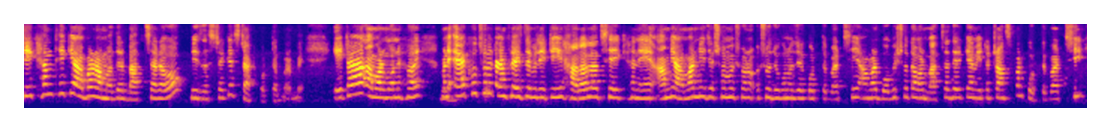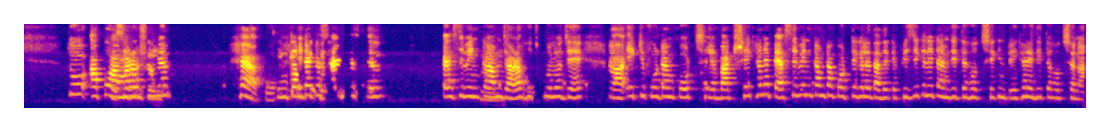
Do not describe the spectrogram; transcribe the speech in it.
সেখান থেকে আবার আমাদের বাচ্চারাও বিজনেসটাকে স্টার্ট করতে পারবে। এটা আমার মনে হয় মানে এক হচ্ছে টাইম ফ্লেক্সিবিলিটি হালাল আছে এখানে আমি আমার নিজের সময় সুযোগ অনুযায়ী করতে পারছি আমার ভবিষ্যতে আমার বাচ্চাদেরকে আমি এটা ট্রান্সফার করতে পারছি। তো আপু আমার আসলে হ্যাঁ আপু এটা একটা সাইড প্যাসিভ ইনকাম যারা হচ্ছে হলো যে একটি ফুল টাইম করছে বাট সেখানে প্যাসিভ ইনকামটা করতে গেলে তাদেরকে ফিজিক্যালি টাইম দিতে হচ্ছে কিন্তু এখানে দিতে হচ্ছে না।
